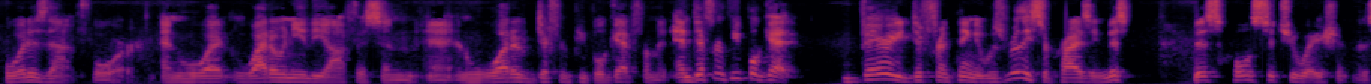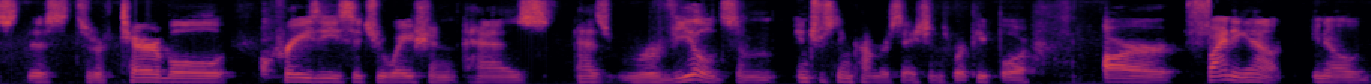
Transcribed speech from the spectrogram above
what is that for and what why do we need the office and and what do different people get from it and different people get very different thing. It was really surprising. This this whole situation this this sort of terrible crazy situation has has revealed some interesting conversations where people are, are finding out you know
